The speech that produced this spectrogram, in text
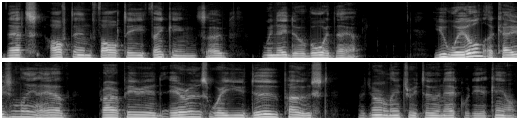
That's often faulty thinking. So, we need to avoid that. You will occasionally have prior period errors where you do post a journal entry to an equity account.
